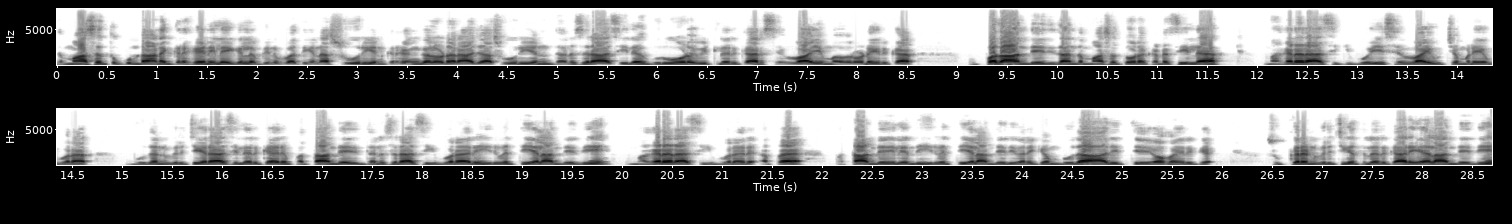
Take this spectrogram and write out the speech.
இந்த மாசத்துக்கு உண்டான கிரக நிலைகள் அப்படின்னு பாத்தீங்கன்னா சூரியன் கிரகங்களோட ராஜா சூரியன் தனுசு ராசியில குருவோட வீட்டுல இருக்கார் செவ்வாயும் அவரோட இருக்கார். முப்பதாம் தேதி தான் இந்த மாசத்தோட கடைசியில மகர ராசிக்கு போய் செவ்வாய் உச்சமடைய போறார். புதன் விருச்சிக ராசியில இருக்காரு பத்தாம் தேதி தனுசு ராசிக்கு போறாரு இருபத்தி ஏழாம் தேதி மகர ராசிக்கு போறாரு. அப்ப பத்தாம் தேதியில இருந்து இருபத்தி ஏழாம் தேதி வரைக்கும் புத ஆதித்ய யோகம் இருக்கு. சுக்கரன் விருச்சிகத்துல இருக்கார் ஏழாம் தேதி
